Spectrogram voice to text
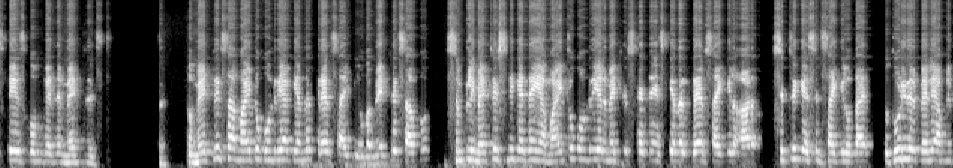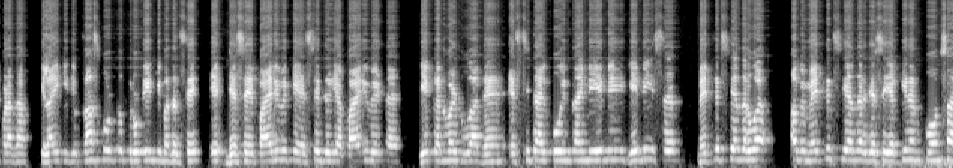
स्पेस को हम कहते हैं मैट्रिक्स तो मैट्रिक्स ऑफ़ माइटोकॉन्ड्रिया के अंदर क्रैब साइकिल होगा। मैट्रिक्स ऑफ़ सिंपली मैट्रिक्स भी कहते हैं या माइटोकॉन्ड्रियल मैट्रिक्स कहते हैं, इसके अंदर क्रैब साइकिल और सिट्रिक एसिड साइकिल होता है। तो थोड़ी देर पहले आपने पढ़ा था कि लाई की जो ट्रांसपोर्टर प्रोटीन की मदद से जैसे पायरुविक एसिड या पायरुवेट है ये कन्वर्ट हुआ देन एसिटाइल को ये भी ये भी इस मैट्रिक्स के अंदर हुआ। अब मैट्रिक्स के अंदर जैसे यकीनन कौन सा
